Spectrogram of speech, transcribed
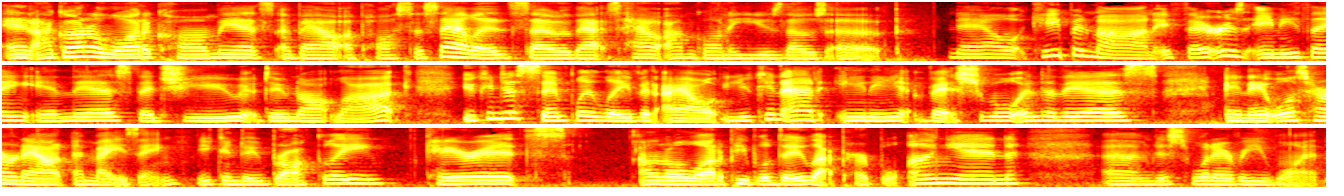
And I got a lot of comments about a pasta salad. So that's how I'm going to use those up. Now, keep in mind, if there is anything in this that you do not like, you can just simply leave it out. You can add any vegetable into this and it will turn out amazing. You can do broccoli, carrots, I know a lot of people do like purple onion, um, just whatever you want.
